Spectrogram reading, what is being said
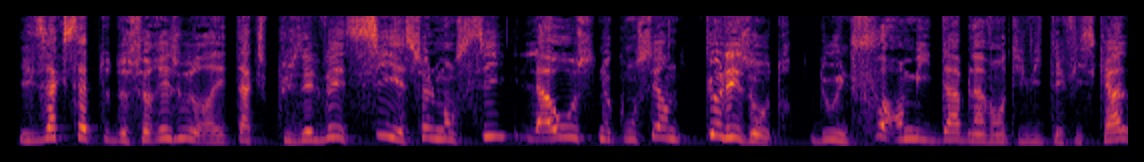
Ils acceptent de se résoudre à des taxes plus élevées si et seulement si la hausse ne concerne que les autres. D'où une formidable inventivité fiscale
